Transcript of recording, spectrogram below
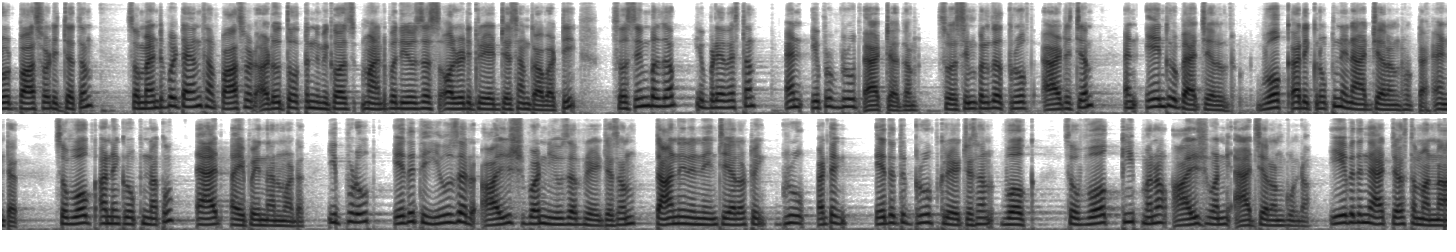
రూట్ పాస్వర్డ్ ఇచ్చేస్తాం సో మల్టిపుల్ టైమ్స్ ఆ పాస్వర్డ్ అడుగుతుంది because multiple users already create చేసాం కాబట్టి. సో సింపుల్గా ఇప్పుడు ఏం వేస్తాం అండ్ ఇప్పుడు గ్రూప్ యాడ్ చేద్దాం. సో సింపుల్గా గ్రూప్ యాడ్ ఇచ్చాం అండ్ ఏ గ్రూప్ యాడ్ చేయాలి? వర్క్ అనే గ్రూప్ నేను యాడ్ చేయాలనుకుంటా. ఎంటర్ సో వర్క్ అనే గ్రూప్ నాకు యాడ్ అయిపోయింది అనమాట ఇప్పుడు ఏదైతే user Ayush one user create చేసాం దాన్ని నేను ఏం చేయాలంటే గ్రూప్ అంటే ఏదైతే గ్రూప్ క్రియేట్ చేసాం వర్క్ సో వర్క్కి మనం ఆయుష్ వన్ని యాడ్ చేయాలనుకుంటాం ఏ విధంగా యాడ్ చేస్తామన్నా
